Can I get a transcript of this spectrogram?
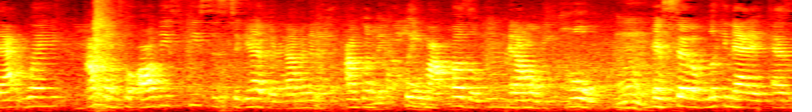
that way, I'm gonna put all these pieces together and I'm gonna I'm gonna complete my puzzle and I'm gonna be whole. Mm. Instead of looking at it as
